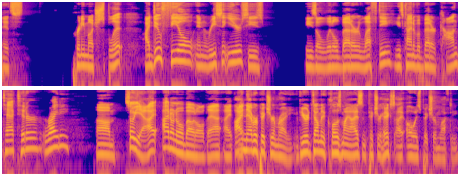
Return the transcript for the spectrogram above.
it's pretty much split. I do feel in recent years he's he's a little better lefty. He's kind of a better contact hitter righty. Um, so yeah, I, I don't know about all that. I, I never picture him righty. If you were to tell me to close my eyes and picture Hicks, I always picture him lefty.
